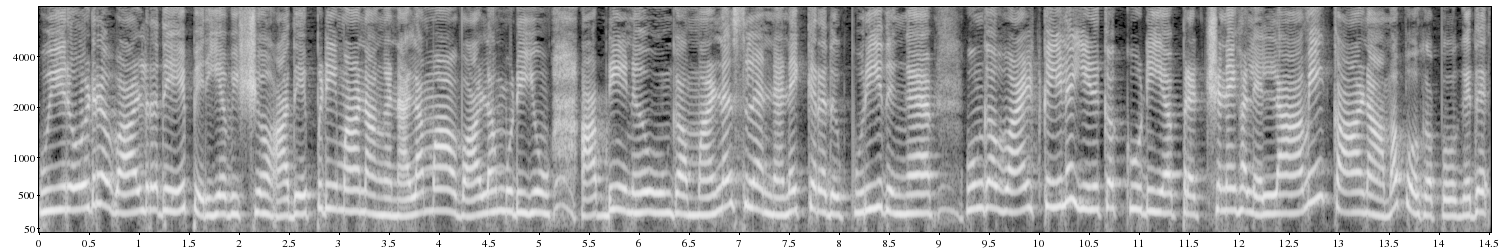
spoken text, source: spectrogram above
உயிரோடு வாழ்கிறதே பெரிய விஷயம். அது எப்படிம்மா நாங்கள் நலமாக வாழ முடியும் அப்படின்னு உங்கள் மனசில் நினைக்கிறது புரியுது புரியுதுங்க உங்க வாழ்க்கையில இருக்கக்கூடிய பிரச்சனைகள் எல்லாமே காணாம போக போகுது.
